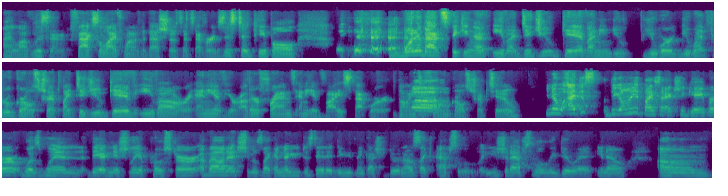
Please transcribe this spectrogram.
I love. Listen, Facts of Life, one of the best shows that's ever existed. People, what about speaking of Eva? Did you give? I mean, you you were you went through girls trip. Like, did you give Eva or any of your other friends any advice that were going to uh, film girls trip too? You know, I just the only advice I actually gave her was when they initially approached her about it. She was like, "I know you just did it. Do you think I should do it?" And I was like, "Absolutely, you should absolutely do it." You know, um,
